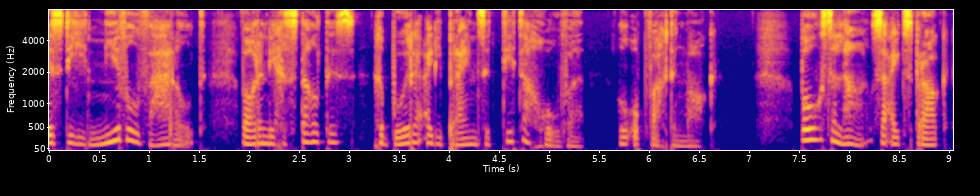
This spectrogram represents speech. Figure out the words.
Dis die nevelwêreld waarin die gestaltes gebore uit die brein se theta-golwe hul opwagting maak. Paul Celan se uitspraak,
